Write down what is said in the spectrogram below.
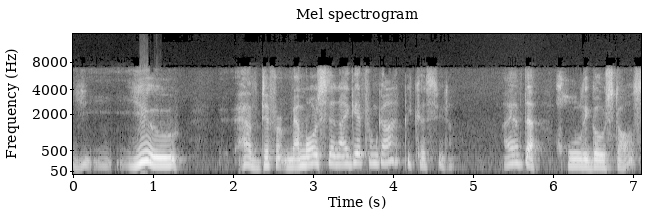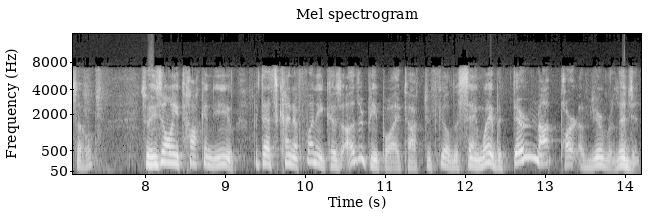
y- you have different memos than I get from God because, you know, I have the Holy Ghost also. So he's only talking to you. But that's kind of funny because other people I talk to feel the same way, but they're not part of your religion.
